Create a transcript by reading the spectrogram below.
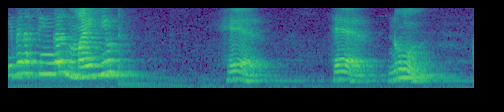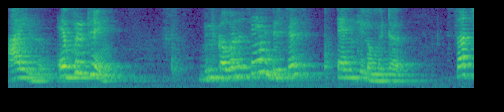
even a single minute hair hair nose eyes everything will cover the same distance 10 kilometer. Such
